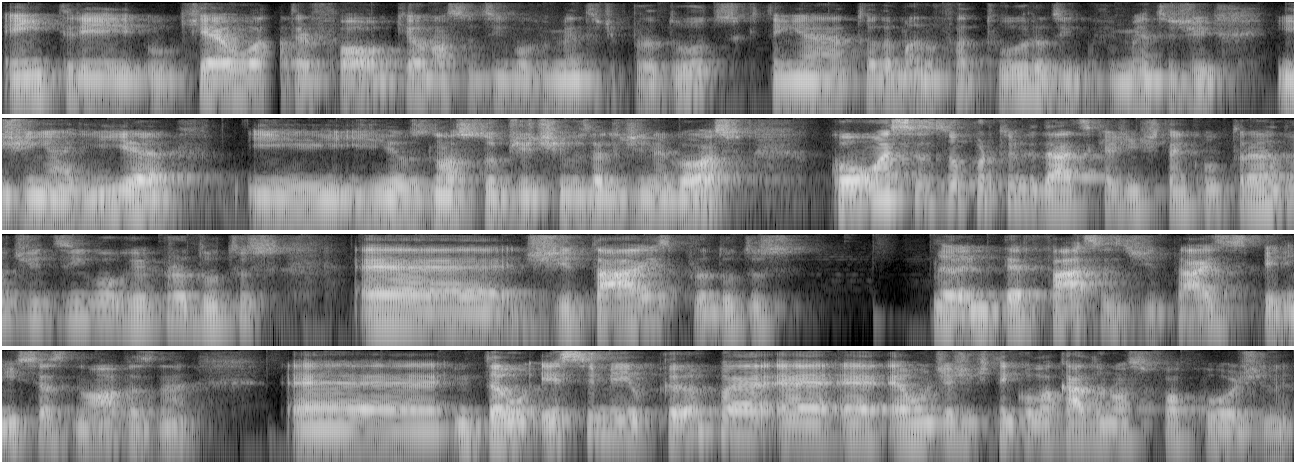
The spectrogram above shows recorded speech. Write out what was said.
entre o que é o waterfall, que é o nosso desenvolvimento de produtos, que tem a, toda a manufatura, o desenvolvimento de engenharia e, e os nossos objetivos ali de negócio, com essas oportunidades que a gente está encontrando de desenvolver produtos é, digitais, produtos, é, interfaces digitais, experiências novas, né? É, então, esse meio campo é, é, é, é, onde a gente tem colocado o nosso foco hoje, né?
